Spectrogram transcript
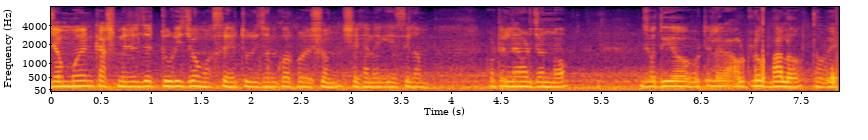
জম্মু অ্যান্ড কাশ্মীরের যে ট্যুরিজম আছে ট্যুরিজম কর্পোরেশন সেখানে গিয়েছিলাম হোটেল নেওয়ার জন্য। যদিও হোটেলের আউটলুক ভালো, তবে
